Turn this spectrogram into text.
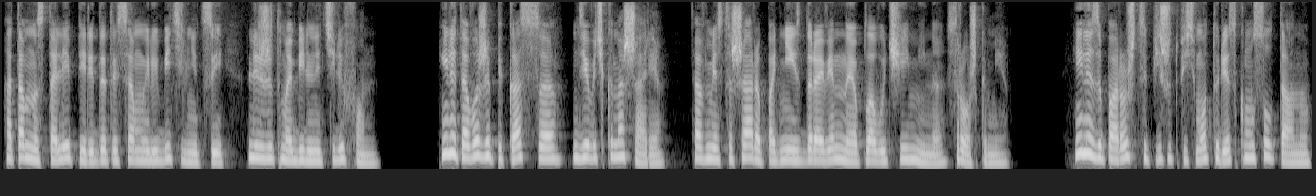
а там на столе перед этой самой любительницей лежит мобильный телефон. Или того же Пикассо «Девочка на шаре», а вместо шара под ней здоровенная плавучая мина с рожками. Или запорожцы пишут письмо турецкому султану,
